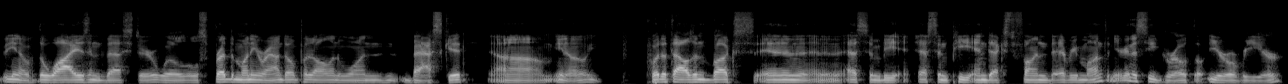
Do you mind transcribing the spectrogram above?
you know the wise investor will, will spread the money around. Don't put it all in one basket. Um, you know, put a thousand bucks in an S&P S&P indexed fund every month and you're going to see growth year over year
